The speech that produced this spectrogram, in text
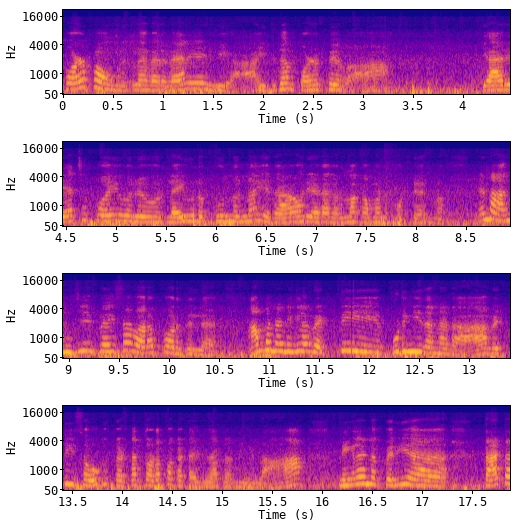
குழப்பம் உங்களுக்குலாம் வேறு வேலையே இல்லையா? இதுதான் பொழப்பேவா? யாரையாச்சும் போய் ஒரு ஒரு லைவில் பூந்தோன்னா ஏதாவது ஒரு இடங்கரமாக கமெண்ட் போட்டேருணும் ஏன்னா அஞ்சு பைசா வரப்போகிறது இல்லை ஆமாம் நீங்களாம் வெட்டி பிடுங்கி தானடா வெட்டி சவுக்கு கட்ட தொடப்ப கட்ட நீங்களா? நீங்களாம் என்ன பெரிய டாட்டா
